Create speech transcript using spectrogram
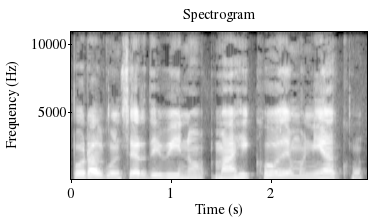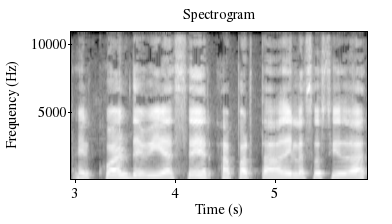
por algún ser divino, mágico o demoníaco, el cual debía ser apartada de la sociedad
